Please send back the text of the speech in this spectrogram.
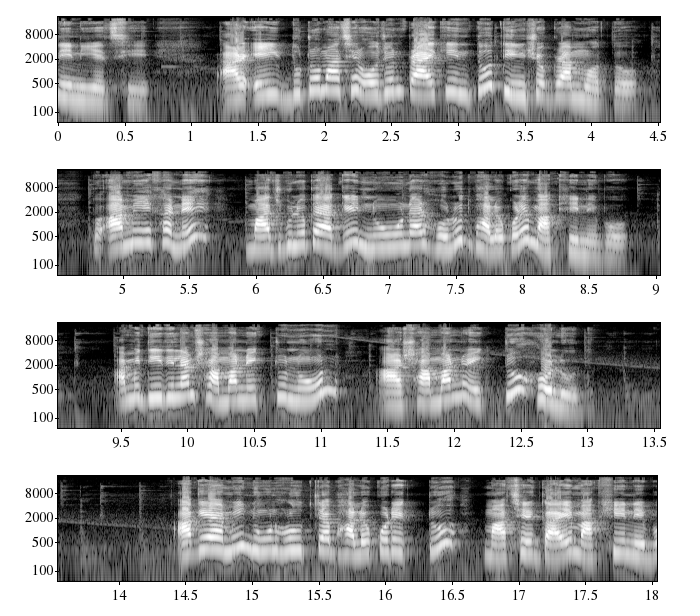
নিয়ে নিয়েছি। আর এই দুটো মাছের ওজন প্রায় কিন্তু তিনশো গ্রাম মতো। তো আমি এখানে মাছগুলোকে আগে নুন আর হলুদ ভালো করে মাখিয়ে নেব। আমি দিয়ে দিলাম সামান্য একটু নুন আর সামান্য একটু হলুদ। আগে আমি নুন হলুদটা ভালো করে একটু মাছের গায়ে মাখিয়ে নেব।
